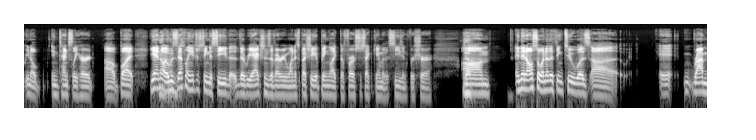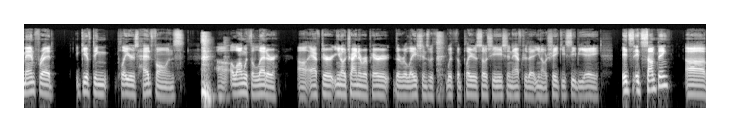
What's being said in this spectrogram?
you know, intensely hurt. Uh, but yeah, no, it was definitely interesting to see the, the reactions of everyone, especially it being like the first or second game of the season for sure. Yeah. Um, and then also another thing too was uh, it, eh, Rob Manfred gifting players headphones uh, along with the letter uh, after you know trying to repair the relations with with the players association after that you know shaky CBA. It's it's something. Uh,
